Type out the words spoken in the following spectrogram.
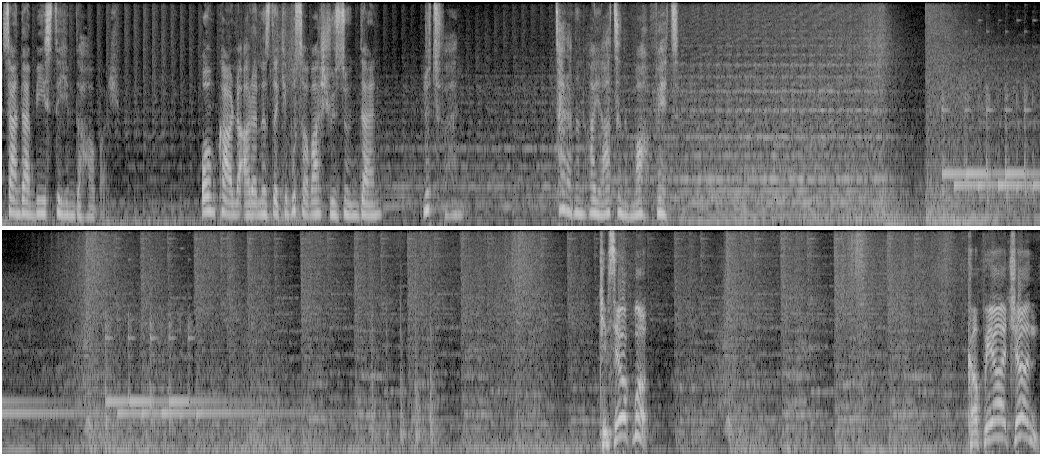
Senden bir isteğim daha var. Omkar'la aranızdaki bu savaş yüzünden lütfen Tara'nın hayatını mahvetme. Kimse yok mu? Kapıyı açın.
